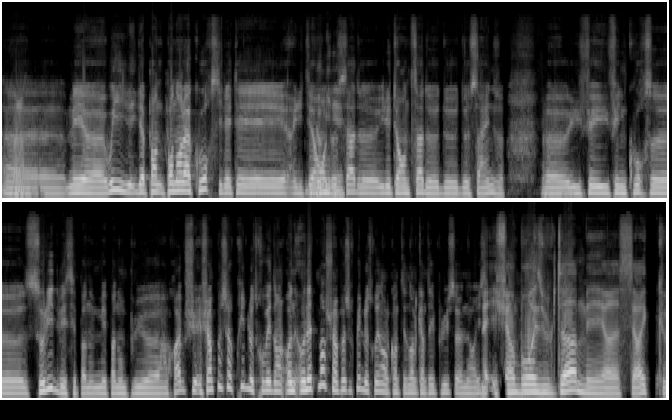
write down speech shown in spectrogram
Euh, Mais euh, oui, il a, pen- pendant la course, il était, il était en deçà de, il était en deçà de, de, de Sainz. Euh, il fait, il fait une course solide, mais c'est pas, non- mais pas non plus incroyable. Je suis, je suis un peu surpris de le trouver dans, hon- honnêtement, je suis un peu surpris de le trouver dans le quintet, dans le quintet plus, Norris. Bah, il fait un bon résultat, mais c'est vrai que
